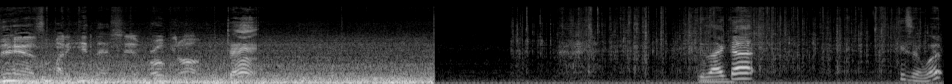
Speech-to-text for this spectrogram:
Damn, somebody hit that shit broke it off. Dang. You like that? He said, what?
